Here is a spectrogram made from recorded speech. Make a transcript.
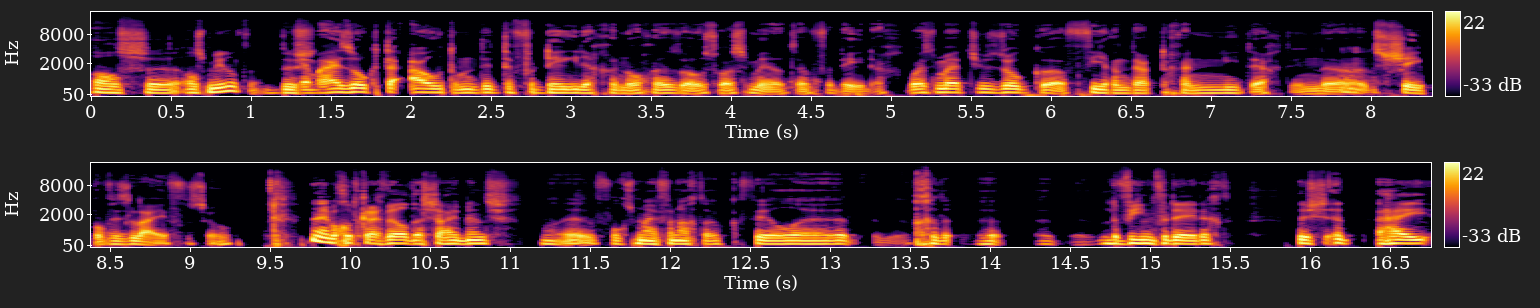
als, eh, als Middleton. Dus Ja, maar hij is ook te oud om dit te verdedigen nog en zo, zoals Middleton verdedigt. Wes Matthews ook eh, 34 en niet echt in eh, Hmm. shape of his life of zo. Nee, maar goed, krijgt wel de assignments. Eh, volgens mij vannacht ook veel eh eh, eh, Levine verdedigd. Dus het, hij,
